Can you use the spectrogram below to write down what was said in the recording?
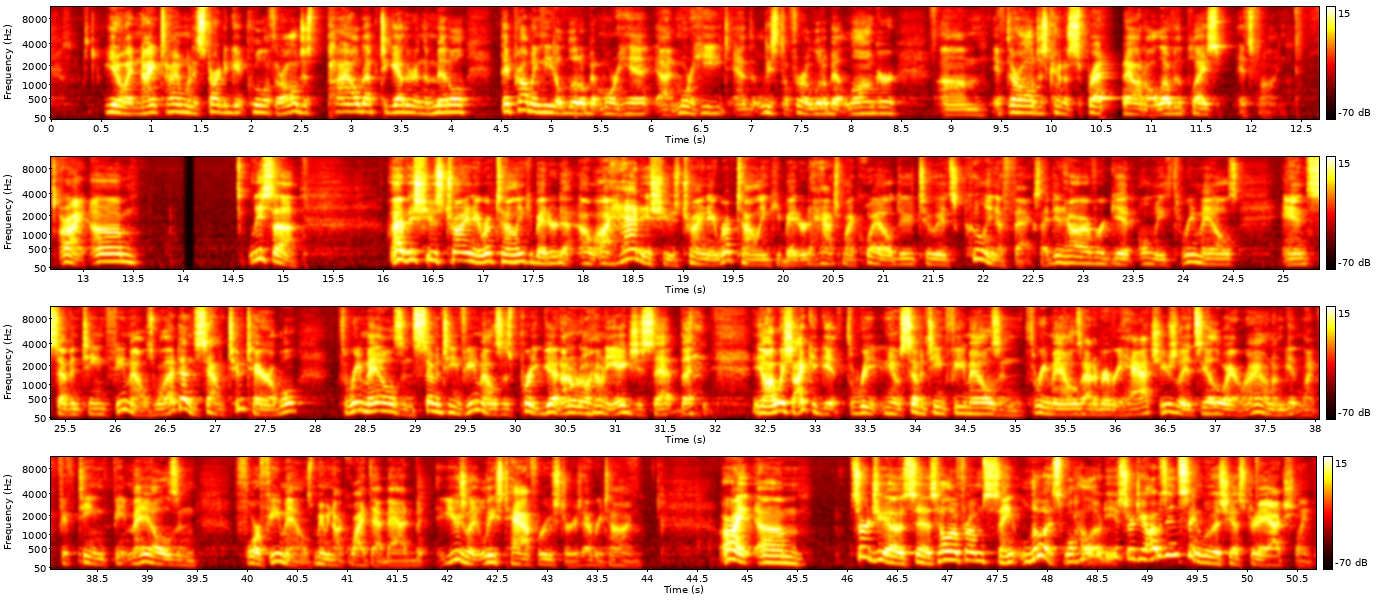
you know, at nighttime when it's starting to get cool, if they're all just piled up together in the middle, they probably need a little bit more heat, uh, more heat, and at least for a little bit longer. Um, if they're all just kind of spread out all over the place, it's fine. All right, um, Lisa, I have issues trying a reptile incubator to, oh, I had issues trying a reptile incubator to hatch my quail due to its cooling effects. I did, however, get only three males and 17 females. Well, that doesn't sound too terrible three males and 17 females is pretty good. I don't know how many eggs you set, but you know, I wish I could get three, you know, 17 females and three males out of every hatch. Usually it's the other way around. I'm getting like 15 males and four females. Maybe not quite that bad, but usually at least half roosters every time. All right. Um, Sergio says, hello from St. Louis. Well, hello to you, Sergio. I was in St. Louis yesterday, actually.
